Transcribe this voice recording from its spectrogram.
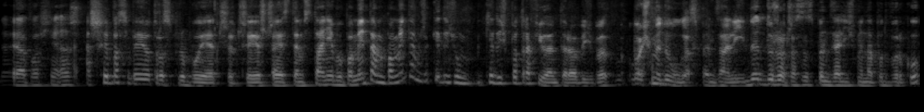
No ja właśnie, aż, aż, chyba sobie jutro spróbuję, czy, czy jeszcze jestem w stanie, bo pamiętam, pamiętam że kiedyś, um, kiedyś potrafiłem to robić, bo, bośmy długo spędzali, dużo czasu spędzaliśmy na podwórku,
